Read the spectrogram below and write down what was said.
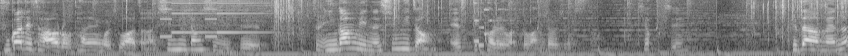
두 가지 자아로 다니는 걸 좋아하잖아. 심희정, 심희즈. 좀 인간미 있는 심희정의 스티커를 또 만들어주셨어. 귀엽지? 그 다음에는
